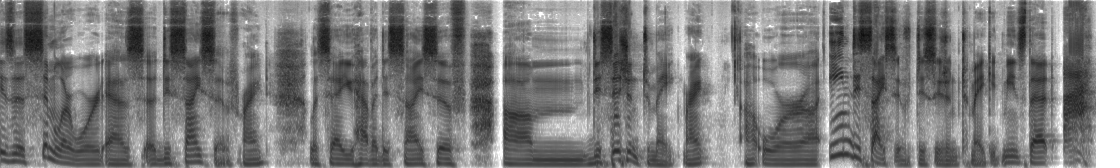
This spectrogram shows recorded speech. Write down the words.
is a similar word as uh, decisive, right? Let's say you have a decisive um, decision to make, right? Uh, or uh, indecisive decision to make. It means that, ah,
